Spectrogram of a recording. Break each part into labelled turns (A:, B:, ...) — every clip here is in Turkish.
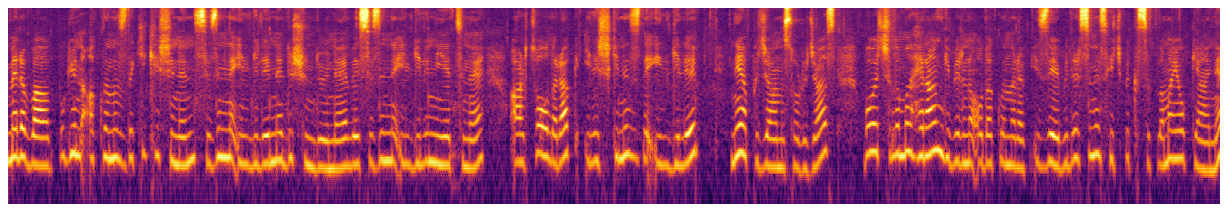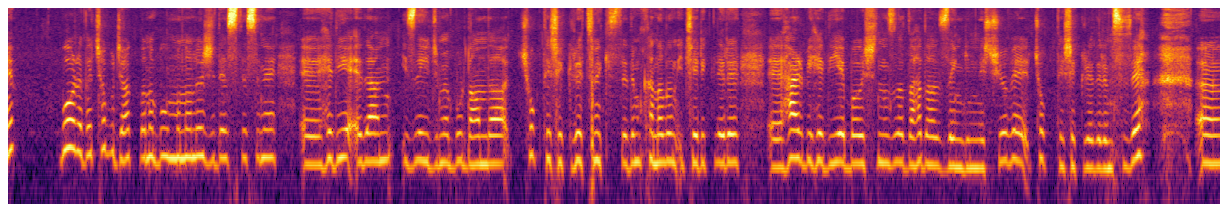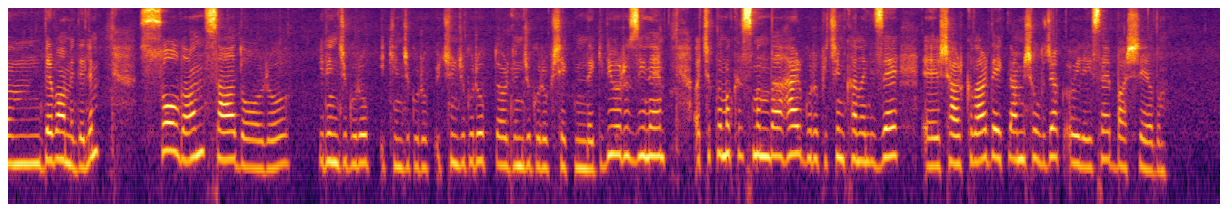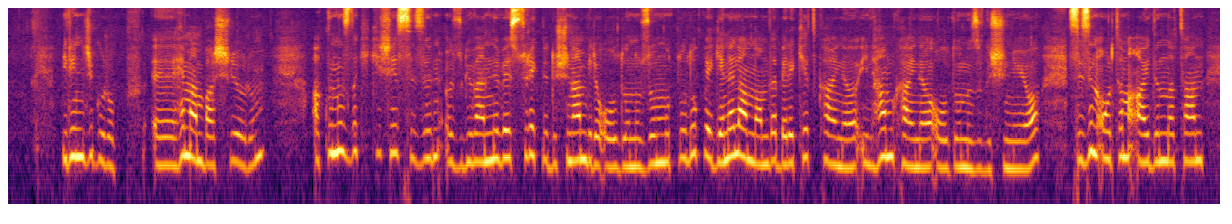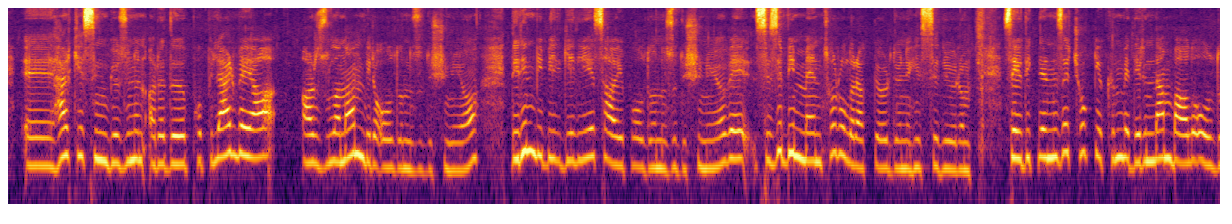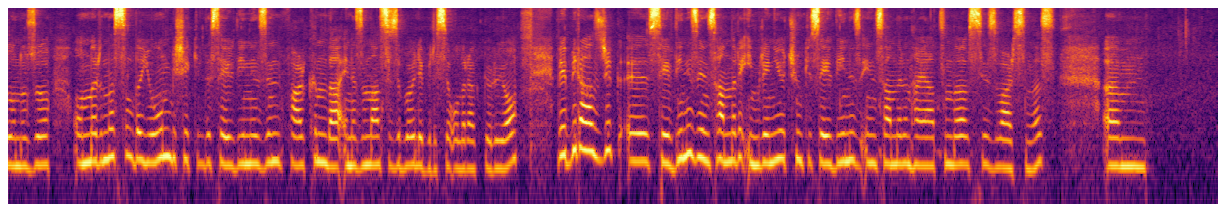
A: Merhaba, bugün aklınızdaki kişinin sizinle ilgili ne düşündüğüne ve sizinle ilgili niyetine, artı olarak ilişkinizle ilgili ne yapacağını soracağız. Bu açılımı herhangi birine odaklanarak izleyebilirsiniz. Hiçbir kısıtlama yok yani. Bu arada çabucak bana bu monoloji destesini e, hediye eden izleyicime buradan da çok teşekkür etmek istedim. Kanalın içerikleri e, her bir hediye bağışınızla daha da zenginleşiyor ve çok teşekkür ederim size. Eee, devam edelim. Soldan sağa doğru birinci grup, ikinci grup, üçüncü grup, dördüncü grup şeklinde gidiyoruz yine. Açıklama kısmında her grup için kanalize e, şarkılar da eklenmiş olacak. Öyleyse başlayalım. Birinci grup. Ee, hemen başlıyorum. Aklınızdaki kişi sizin özgüvenli ve sürekli düşünen biri olduğunuzu, mutluluk ve genel anlamda bereket kaynağı, ilham kaynağı olduğunuzu düşünüyor. Sizin ortamı aydınlatan, e, herkesin gözünün aradığı popüler veya arzulanan biri olduğunuzu düşünüyor. Derin bir bilgeliğe sahip olduğunuzu düşünüyor ve sizi bir mentor olarak gördüğünü hissediyorum. Sevdiklerinize çok yakın ve derinden bağlı olduğunuzu, onları nasıl da yoğun bir şekilde sevdiğinizin farkında en azından sizi böyle birisi olarak görüyor. Ve birazcık e, sevdiğiniz insanlara imreniyor çünkü sevdiğiniz insanların hayatında siz varsınız. Um,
